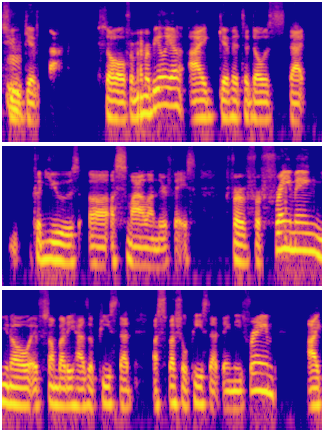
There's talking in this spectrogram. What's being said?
to mm. give back so for memorabilia, I give it to those that could use uh, a smile on their face. For for framing, you know, if somebody has a piece that a special piece that they need framed, I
